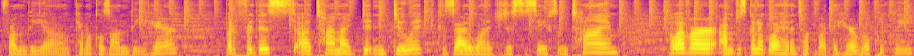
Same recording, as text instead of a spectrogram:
from the uh, chemicals on the hair. But for this uh, time I didn't do it because I wanted to just to save some time. However, I'm just going to go ahead and talk about the hair real quickly.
